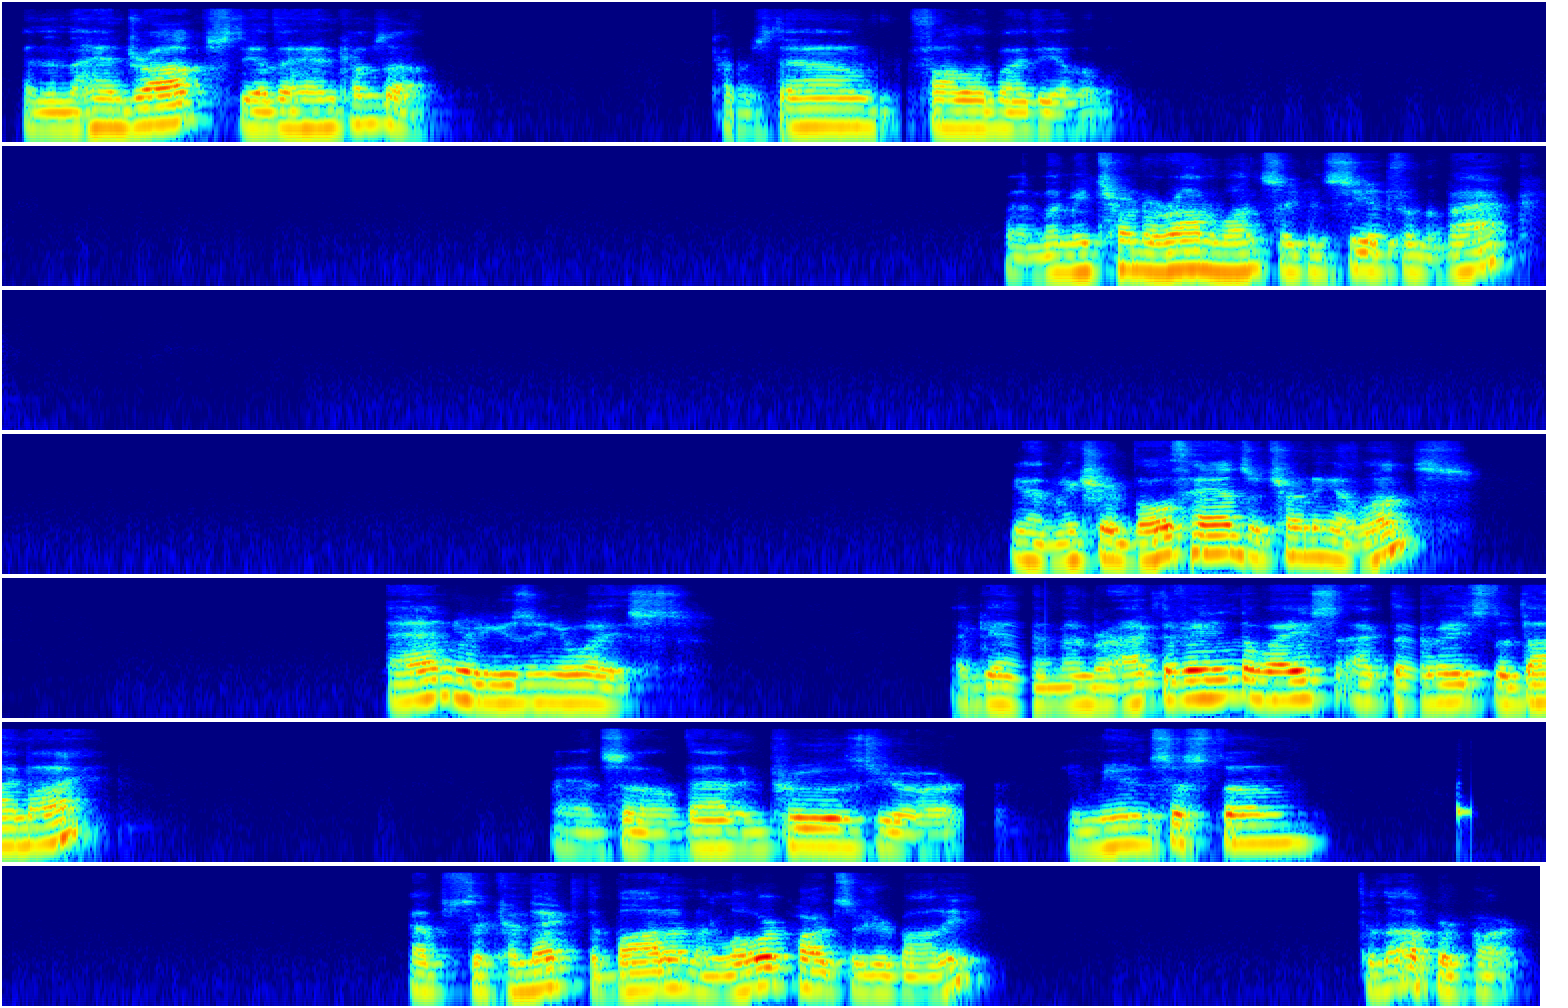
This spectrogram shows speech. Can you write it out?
And then the hand drops, the other hand comes up. Comes down, followed by the other one. And let me turn around once so you can see it from the back. Yeah, make sure both hands are turning at once. And you're using your waist. Again, remember activating the waist activates the daimai. And so that improves your immune system. Helps to connect the bottom and lower parts of your body to the upper part.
